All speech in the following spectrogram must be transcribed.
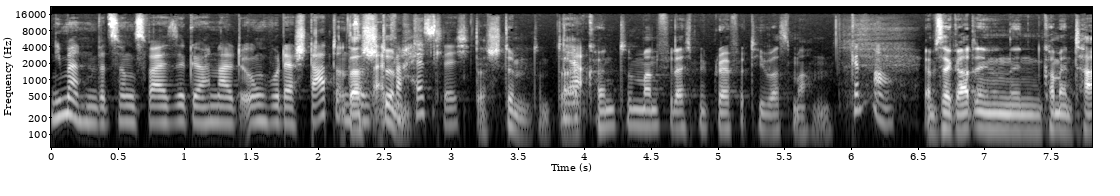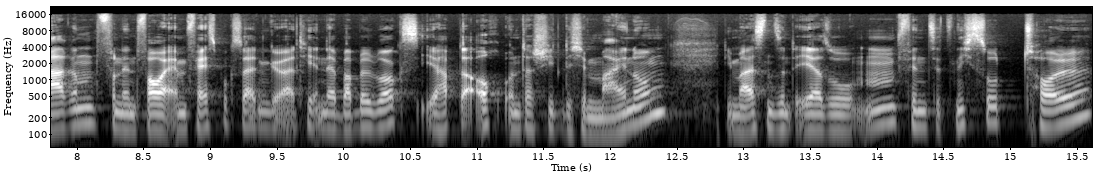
niemandem, beziehungsweise gehören halt irgendwo der Stadt und das sind stimmt. einfach hässlich. Das stimmt. Und da ja. könnte man vielleicht mit Graffiti was machen. Genau. Wir haben es ja gerade in den Kommentaren von den VRM-Facebook-Seiten gehört, hier in der Bubblebox. Ihr habt da auch unterschiedliche Meinungen. Die meisten sind eher so, hm, finden es jetzt nicht so toll.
